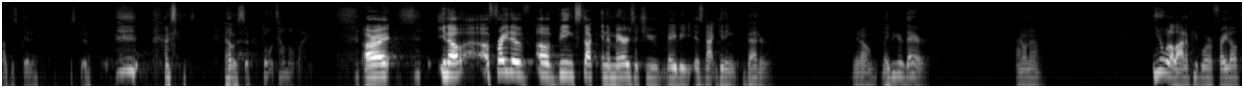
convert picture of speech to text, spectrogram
I'm just kidding. Just kidding. I'm just, that was so, don't tell my wife. All right. You know, afraid of, of being stuck in a marriage that you maybe is not getting better. You know, maybe you're there. I don't know. You know what a lot of people are afraid of?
